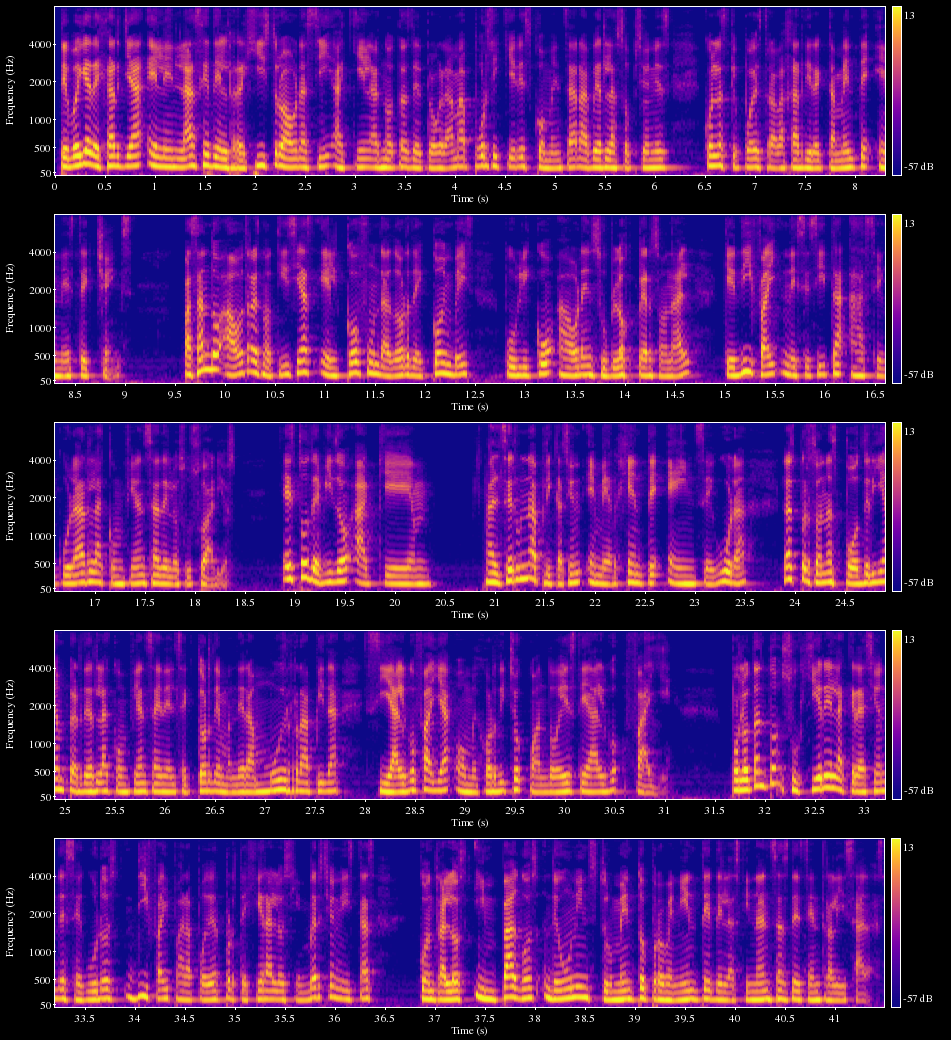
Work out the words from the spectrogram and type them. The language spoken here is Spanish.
Te voy a dejar ya el enlace del registro ahora sí aquí en las notas del programa por si quieres comenzar a ver las opciones con las que puedes trabajar directamente en este exchange. Pasando a otras noticias, el cofundador de Coinbase publicó ahora en su blog personal que DeFi necesita asegurar la confianza de los usuarios. Esto debido a que al ser una aplicación emergente e insegura, las personas podrían perder la confianza en el sector de manera muy rápida si algo falla o mejor dicho cuando este algo falle. Por lo tanto, sugiere la creación de seguros DeFi para poder proteger a los inversionistas contra los impagos de un instrumento proveniente de las finanzas descentralizadas.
